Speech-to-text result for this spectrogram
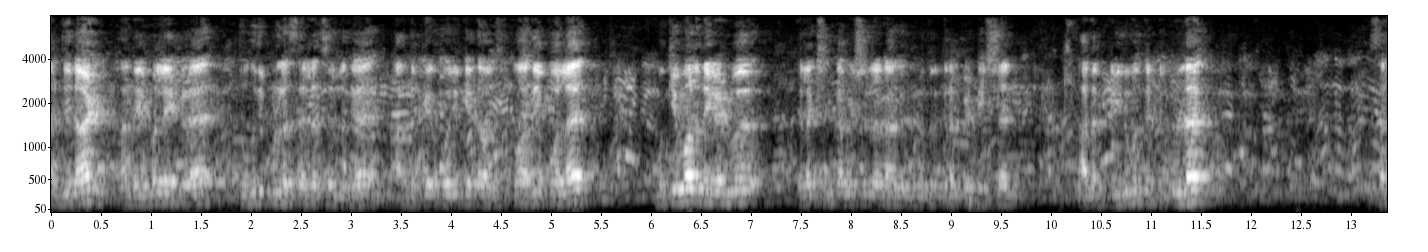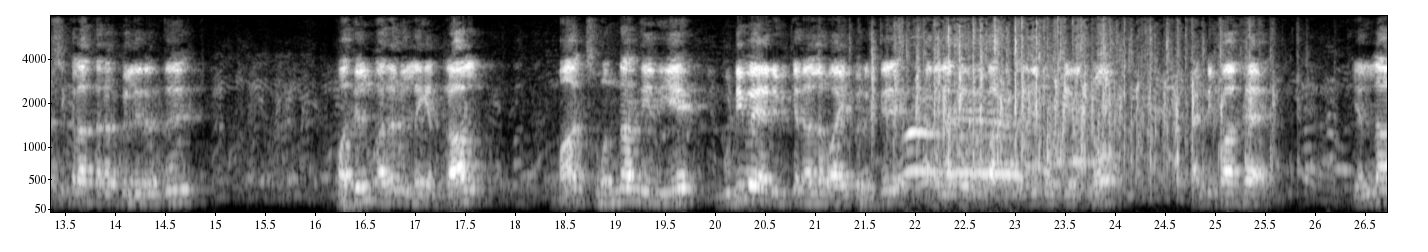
அஞ்சு நாள் அந்த எம்எல்ஏக்களை தொகுதிக்குள்ள செல்ல சொல்லுங்க. அந்த கோரிக்கை தான் வச்சிருக்கோம். அதே போல முக்கியமான நிகழ்வு எலெக்ஷன் கமிஷன்ல நாங்கள் கொடுத்திருக்கிற பெட்டிஷன் அதற்கு இருபத்தெட்டுக்குள்ள சசிகலா தரப்பில் இருந்து பதில் வரவில்லை என்றால் மார்ச் ஒன்றாம் தேதியே முடிவை அறிவிக்க நல்ல வாய்ப்பு இருக்கு. அதை நாங்கள் எதிர்பார்த்து எதிர்நோக்கி இருக்கிறோம் கண்டிப்பாக எல்லா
